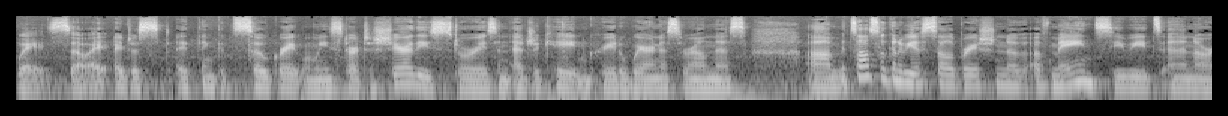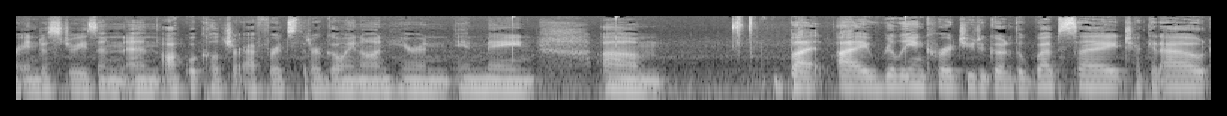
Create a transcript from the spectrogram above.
ways. So I, I, just I think it's so great when we start to share these stories and educate and create awareness around this. Um, it's also going to be a celebration of, of Maine seaweeds and our industries and, and aquaculture efforts that are going on here in, in Maine. Um, but I really encourage you to go to the website, check it out,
